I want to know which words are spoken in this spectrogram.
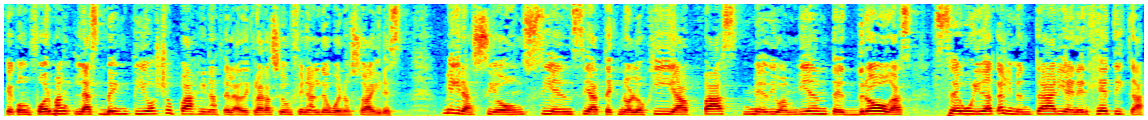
que conforman las 28 páginas de la Declaración Final de Buenos Aires. Migración, ciencia, tecnología, paz, medio ambiente, drogas, seguridad alimentaria, energética,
